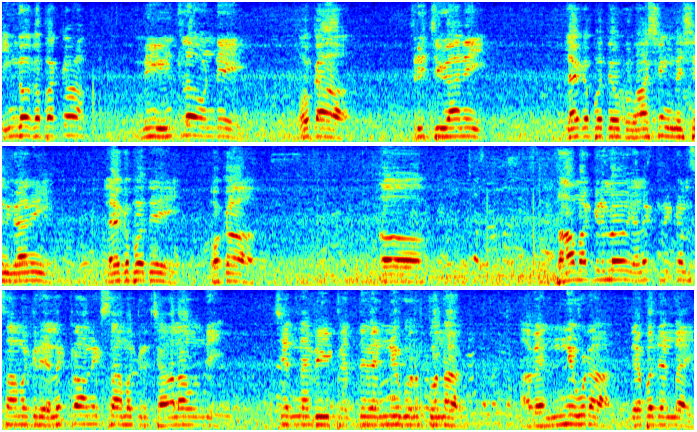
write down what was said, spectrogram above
ఇంకొక పక్క మీ ఇంట్లో ఉండే ఒక ఫ్రిడ్జ్ కానీ లేకపోతే ఒక వాషింగ్ మెషిన్ కానీ లేకపోతే ఒక సామాగ్రిలో సామగ్రిలో ఎలక్ట్రికల్ సామగ్రి ఎలక్ట్రానిక్ సామగ్రి చాలా ఉంది. చిన్నవి పెద్దవి అన్నీ కొనుక్కున్నారు. అవన్నీ కూడా దెబ్బతిన్నాయి.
